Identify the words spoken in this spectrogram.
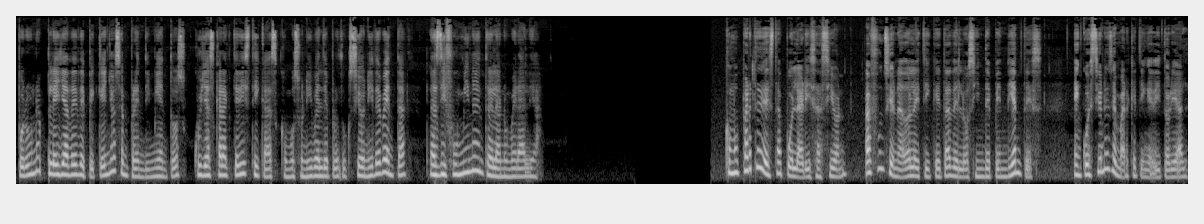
por una pléyade de pequeños emprendimientos cuyas características, como su nivel de producción y de venta, las difumina entre la numeralia. Como parte de esta polarización, ha funcionado la etiqueta de los independientes, en cuestiones de marketing editorial,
